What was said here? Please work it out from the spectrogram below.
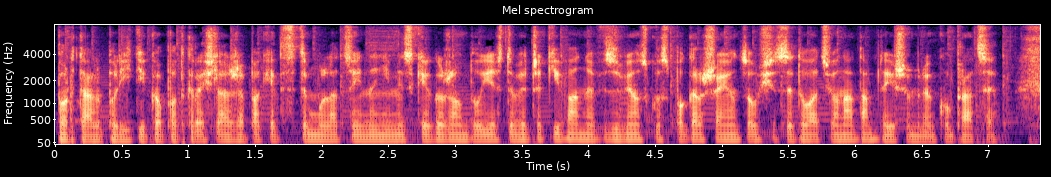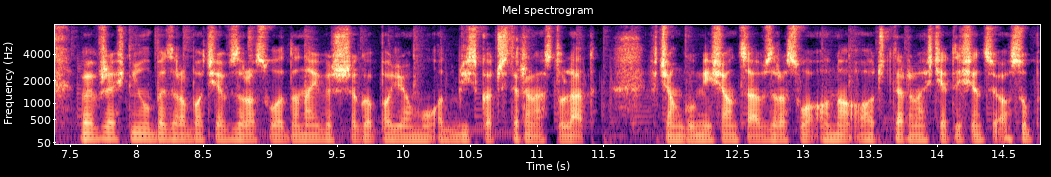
Portal Politico podkreśla, że pakiet stymulacyjny niemieckiego rządu jest wyczekiwany w związku z pogarszającą się sytuacją na tamtejszym rynku pracy. We wrześniu bezrobocie wzrosło do najwyższego poziomu od blisko 14 lat. W ciągu miesiąca wzrosło ono o 14 tysięcy osób,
